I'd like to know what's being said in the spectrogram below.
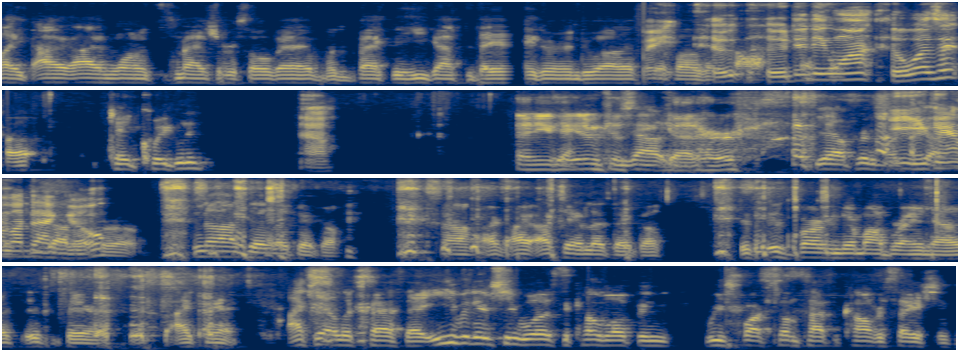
Like I, I wanted to smash her so bad, but the fact that he got to date her and do all that Wait, stuff, who, like, oh, who did he want? Who was it? Uh, Kate Quigley. Yeah. And you yeah, hate him because he got, got her. yeah, pretty much. You can't let that go. No, I can't let that go. No, I, I, I can't let that go. It's, it's burning in my brain now. It's, it's there. It's, I can't. I can't look past that. Even if she was to come up and we spark some type of conversation,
